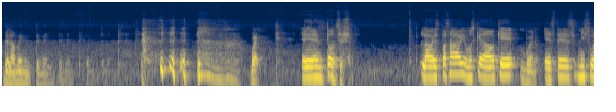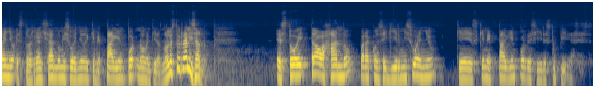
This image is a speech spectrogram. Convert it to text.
de la mente, mente, mente, mente, mente. bueno, entonces, la vez pasada habíamos quedado que, bueno, este es mi sueño, estoy realizando mi sueño de que me paguen por... No, mentiras, no lo estoy realizando. Estoy trabajando para conseguir mi sueño, que es que me paguen por decir estupideces.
